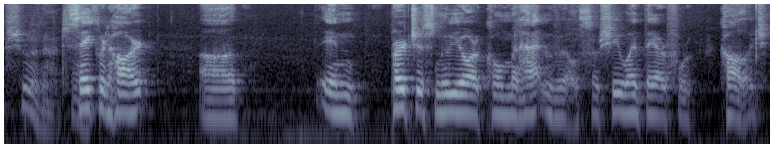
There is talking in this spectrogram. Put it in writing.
sure that. Sacred Heart uh, in Purchase, New York, called Manhattanville. So she went there for college.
